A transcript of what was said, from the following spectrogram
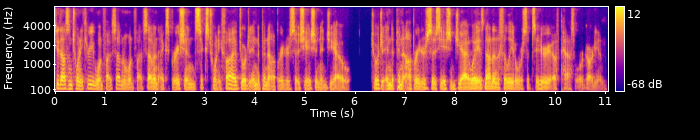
2023 157 157 expiration 625 Georgia Independent Operators Association and GIO Georgia Independent Operators Association GIOA is not an affiliate or subsidiary of PAS or Guardian.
